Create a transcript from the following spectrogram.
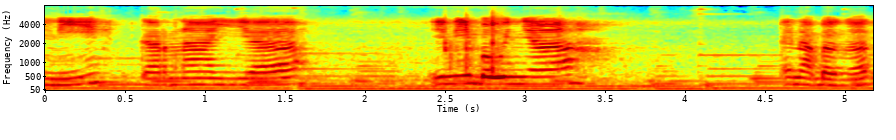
ini. Karena ya ini baunya enak banget.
